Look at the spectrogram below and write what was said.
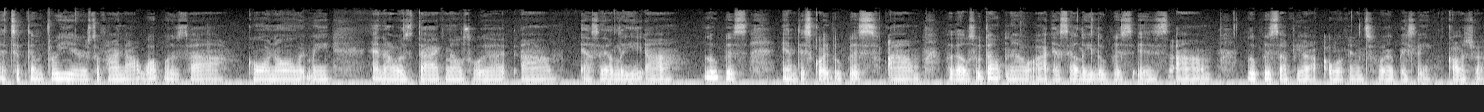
It took them three years to find out what was uh, going on with me, and I was diagnosed with um, SLE uh, lupus and discoid lupus. Um, for those who don't know, uh, SLE lupus is um, lupus of your organs, where basically cause your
